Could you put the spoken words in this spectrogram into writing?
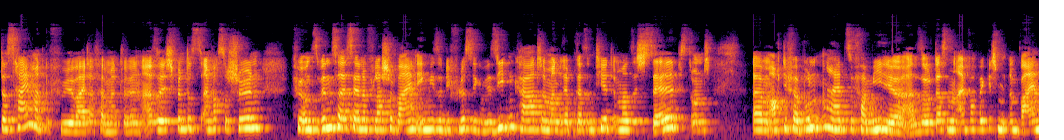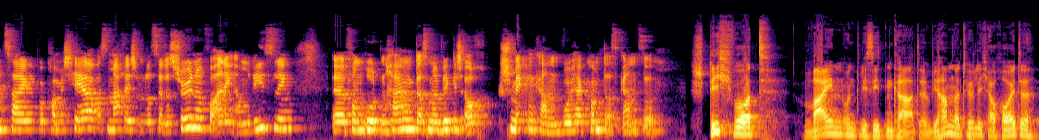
das Heimatgefühl weitervermitteln. Also ich finde es einfach so schön. Für uns Winzer ist ja eine Flasche Wein irgendwie so die flüssige Visitenkarte. Man repräsentiert immer sich selbst und ähm, auch die Verbundenheit zur Familie. Also, dass man einfach wirklich mit einem Wein zeigt, wo komme ich her, was mache ich. Und das ist ja das Schöne, vor allen Dingen am Riesling äh, vom Roten Hang, dass man wirklich auch schmecken kann, woher kommt das Ganze. Stichwort Wein und Visitenkarte. Wir haben natürlich auch heute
